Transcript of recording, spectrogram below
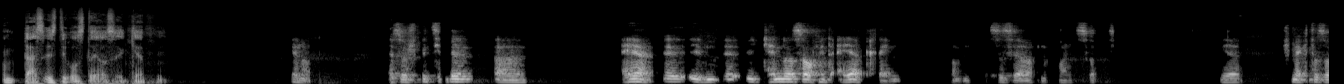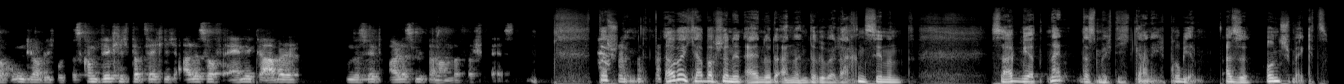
Und das ist die Osterjause in Kärnten. Genau. Also speziell äh, Eier, äh, äh, ich kenne das auch mit Eiercreme. Das ist ja auch nochmal so. Mir schmeckt das auch unglaublich gut. Das kommt wirklich tatsächlich alles auf eine Gabel und es wird alles miteinander verspeist. Das stimmt. Aber ich habe auch schon den einen oder anderen darüber lachen sehen und sagen wird, nein, das möchte ich gar nicht probieren. Also, uns schmeckt's.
